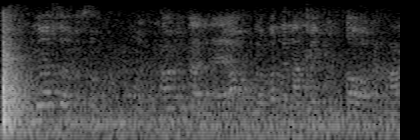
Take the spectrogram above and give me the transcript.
เมื่อส่วนผสมทั้งหมดเข้าด้วยกันแล้ว เราก็จะนำไปตุ๋นต่อนะคะ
